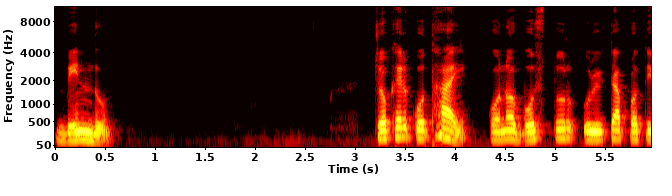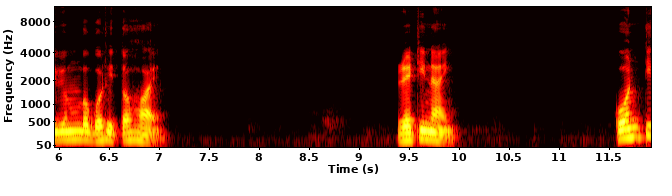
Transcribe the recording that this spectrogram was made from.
বিন্দু। চোখের কোথায় কোনো বস্তুর উল্টা প্রতিবিম্ব গঠিত হয়। রেটিনাই। কোনটি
